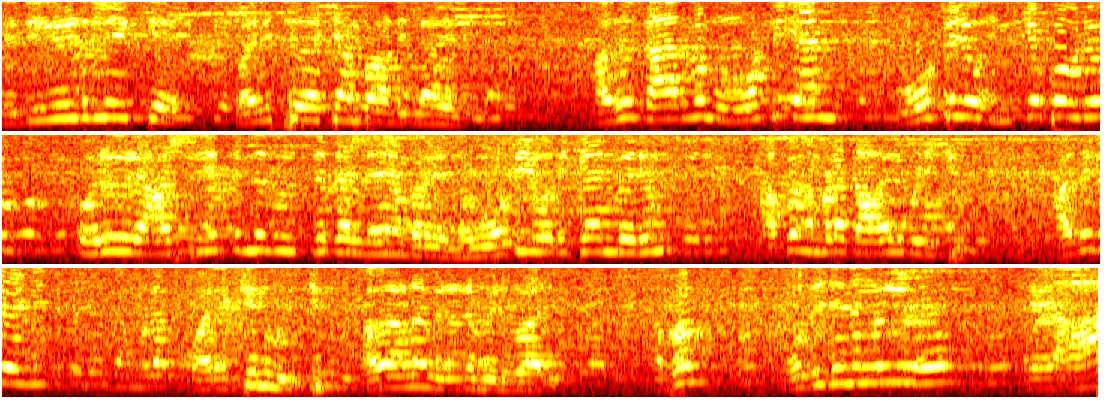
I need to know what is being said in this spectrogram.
ഗതികേടിലേക്ക് വലിച്ചിഴക്കാൻ പാടില്ലായിരുന്നു. അത് കാരണം വോട്ട് ചെയ്യാൻ വോട്ട് എനിക്കിപ്പോൾ ഒരു ഒരു രാഷ്ട്രീയത്തിന്റെ വെച്ചിട്ടല്ല ഞാൻ പറയുന്നത്. വോട്ട് ചോദിക്കാൻ വരും അപ്പോൾ നമ്മുടെ കാൽ പിടിക്കും. അത് കഴിഞ്ഞിട്ട് പിന്നെ നമ്മളെ വരയ്ക്കിന് പിടിക്കും. അതാണ് ഇവരുടെ പരിപാടി. അപ്പം പൊതുജനങ്ങളിൽ ആ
